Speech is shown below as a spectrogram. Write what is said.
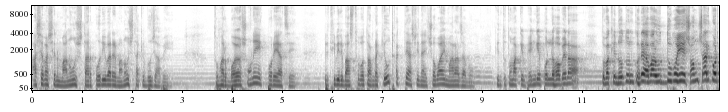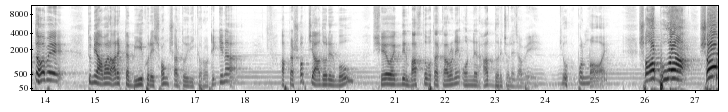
আশেপাশের মানুষ, তার পরিবারের মানুষ তাকে বুঝাবে, তোমার বয়স অনেক পরে আছে। পৃথিবীর বাস্তবতা আমরা কেউ থাকতে আসি নাই, সবাই মারা যাব। কিন্তু তোমাকে ভেঙ্গে পড়লে হবে না। তোমাকে নতুন করে আবার উদ্যম হয়ে সংসার করতে হবে। তুমি আবার আরেকটা বিয়ে করে সংসার তৈরি করো, ঠিক কিনা আপনার সবচেয়ে আদরের বউ, সেও একদিন বাস্তবতার কারণে অন্যের হাত ধরে চলে যাবে। কেউ আপন নয়। সব ভুয়া, সব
